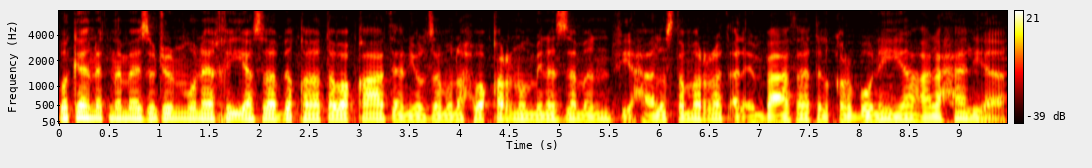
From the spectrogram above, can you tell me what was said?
وكانت نماذج مناخية سابقة توقعت أن يلزم نحو قرن من الزمن في حال استمرت الانبعاثات الكربونية على حالها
